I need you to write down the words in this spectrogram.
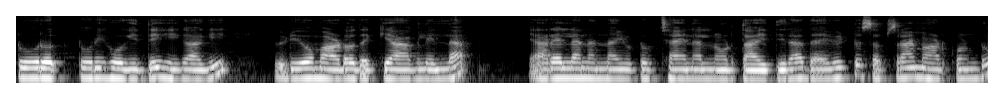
ಟೂರ್, ಟೂರಿಗೆ ಹೋಗಿದ್ದೆ. ಹೀಗಾಗಿ ವಿಡಿಯೋ ಮಾಡೋದಕ್ಕೆ ಆಗಲಿಲ್ಲ. ಯಾರೆಲ್ಲ ನನ್ನ ಯೂಟ್ಯೂಬ್ ಚಾನಲ್ ನೋಡ್ತಾ ಇದ್ದೀರಾ, ದಯವಿಟ್ಟು ಸಬ್ಸ್ಕ್ರೈಬ್ ಮಾಡಿಕೊಂಡು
